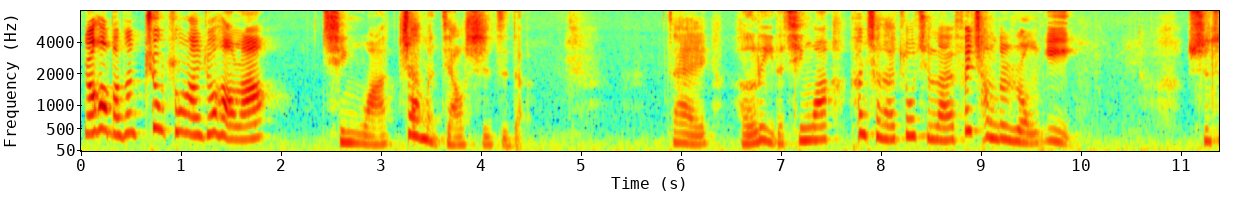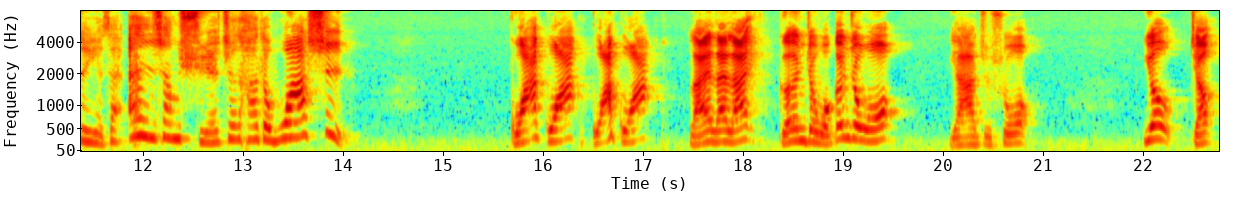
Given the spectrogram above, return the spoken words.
然后把它救出来就好了。青蛙这么教狮子的，在。河里的青蛙看起来做起来非常的容易，狮子也在岸上学着它的蛙式，呱呱呱呱，来来来，跟着我，跟着我。鸭子说：“右脚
